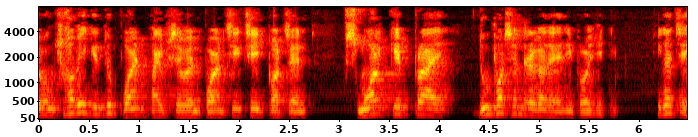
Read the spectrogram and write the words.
এবং সবই কিন্তু point five seven point six eight percent small cap প্রায় দু পার্সেন্টের কাছাকাছি পজিটিভ ঠিক আছে?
